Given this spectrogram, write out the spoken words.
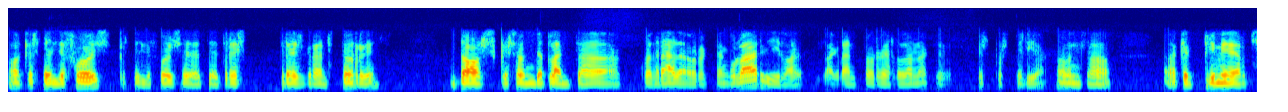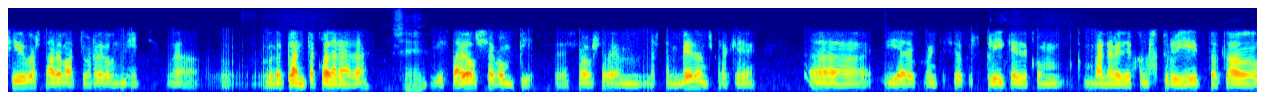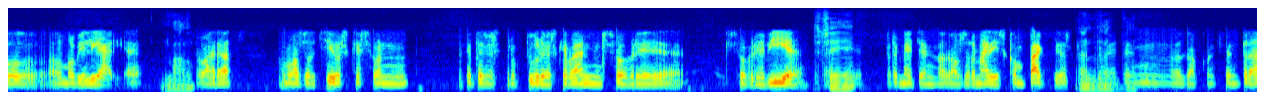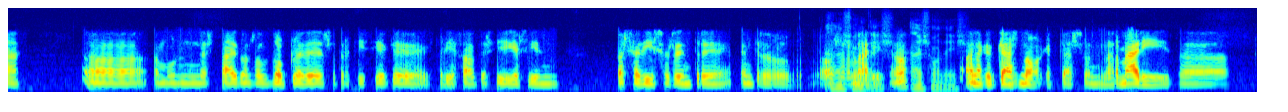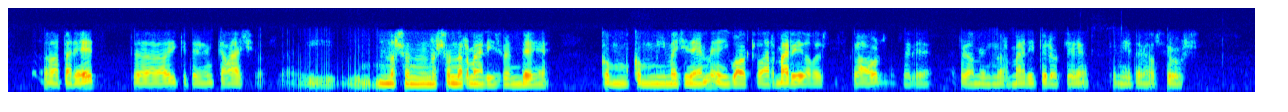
el Castell de Foix. El Castell de Foix eh, té tres, tres grans torres, dos que són de planta quadrada o rectangular i la, la gran torre redona, que, que és posterior. Doncs, a, aquest primer arxiu estava a la torre del mig, una, una de planta quadrada, sí. i estava al segon pis. Això ho sabem bastant bé, doncs, perquè eh, hi ha documentació que explica com, com van haver de construir tot el, el mobiliari. Eh? Val. Però ara, amb els arxius, que són aquestes estructures que van sobre, sobre via, sí. que permeten els armaris compactes, Exacte. permeten allò concentrar eh, en un espai doncs, el doble de superfície que faria falta si haguessin passadissos entre, entre el, els armaris. Mateix, no? Això mateix. En aquest cas no, en aquest cas són armaris eh, a la paret eh, i que tenen calaixos. I no són, no són armaris ben bé com, com imaginem, eh, igual que l'armari de les claus, era realment un armari, però que tenia també els seus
